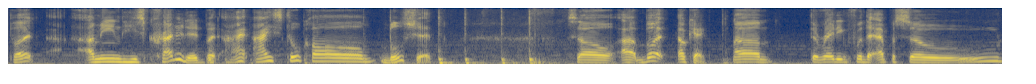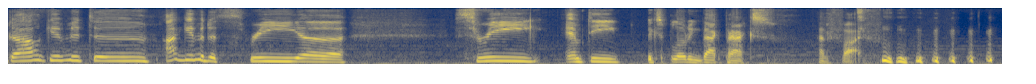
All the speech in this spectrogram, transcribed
But I mean, he's credited, but I, I still call bullshit. So, uh, but okay. Um, the rating for the episode, I'll give it. Uh, I'll give it a three. Uh, three empty exploding backpacks out of five.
